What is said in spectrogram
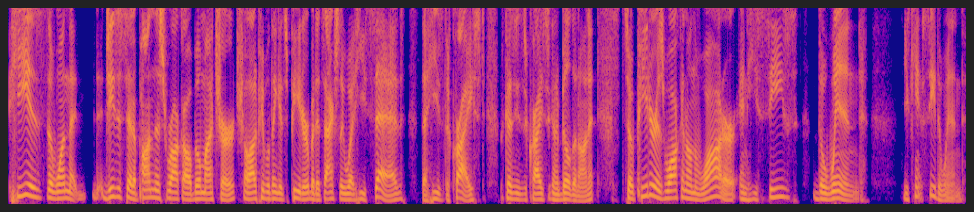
He is the one that Jesus said, Upon this rock I'll build my church. A lot of people think it's Peter, but it's actually what he said that he's the Christ because he's the Christ, he's going to build it on it. So Peter is walking on the water and he sees the wind. You can't see the wind.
